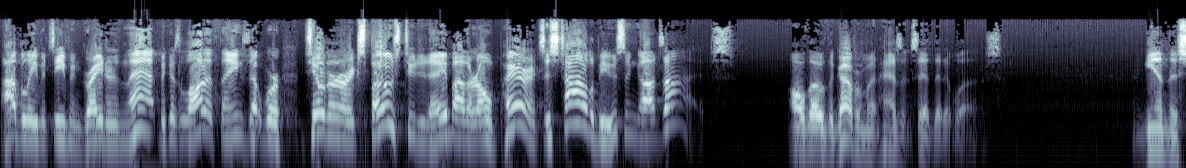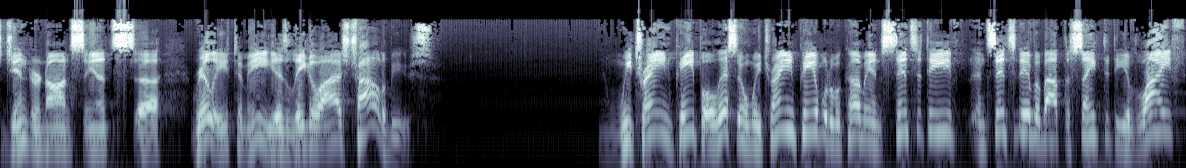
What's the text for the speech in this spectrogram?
I believe it's even greater than that because a lot of things that we're, children are exposed to today by their own parents is child abuse in God's eyes, although the government hasn't said that it was. Again, this gender nonsense uh, really, to me, is legalized child abuse. We train people, listen, when we train people to become insensitive, insensitive about the sanctity of life.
